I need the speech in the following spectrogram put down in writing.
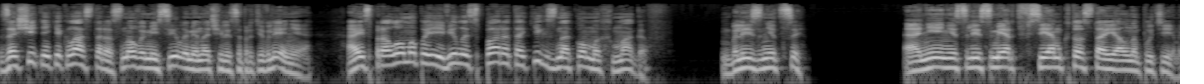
Защитники кластера с новыми силами начали сопротивление, а из пролома появилась пара таких знакомых магов. Близнецы. Они несли смерть всем, кто стоял на пути.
